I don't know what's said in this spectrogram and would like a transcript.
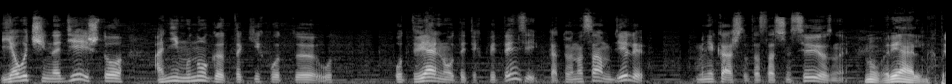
Я очень надеюсь, что они много таких вот, э, вот, вот реально вот этих претензий, которые на самом деле, мне кажется, достаточно серьезные. Ну, реальных Это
